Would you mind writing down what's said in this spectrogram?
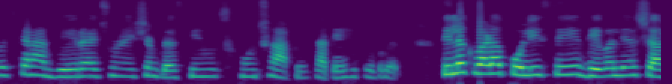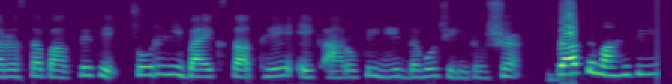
નમસ્કાર જોઈ રહ્યા છો નેશન પ્લસ ન્યૂઝ. હું છું આપની સાથે હેતુ ભગત તિલકવાડા પોલીસે દેવલિયા ચાર રસ્તા પાસેથી ચોરીની બાઇક સાથે એક આરોપીને દબોચી લીધો છે. પ્રાપ્ત માહિતી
